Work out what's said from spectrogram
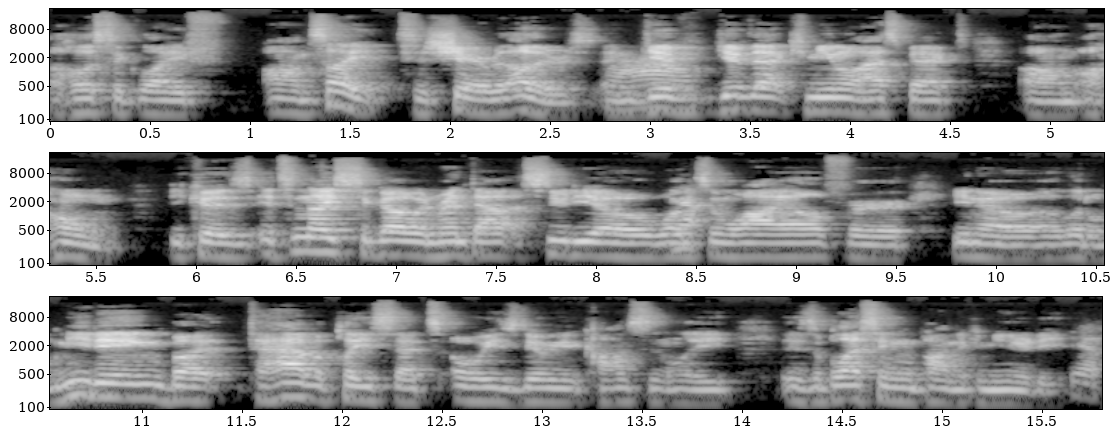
a holistic life on site to share with others and Wow. give give that communal aspect um, a home because it's nice to go and rent out a studio once in a while for you know a little meeting but to have a place that's always doing it constantly is a blessing upon the community Yep.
